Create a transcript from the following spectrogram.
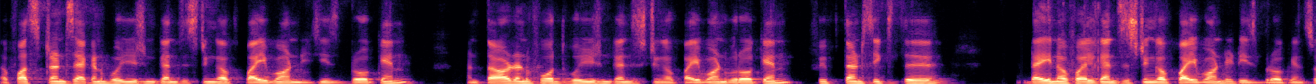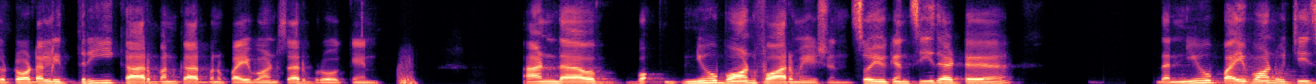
the first and second position consisting of pi bond which is broken and third and fourth position consisting of pi bond broken. Fifth and sixth dienophile consisting of pi bond it is broken. So totally three carbon-carbon pi bonds are broken. And the new bond formation. So you can see that uh, the new pi bond which is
